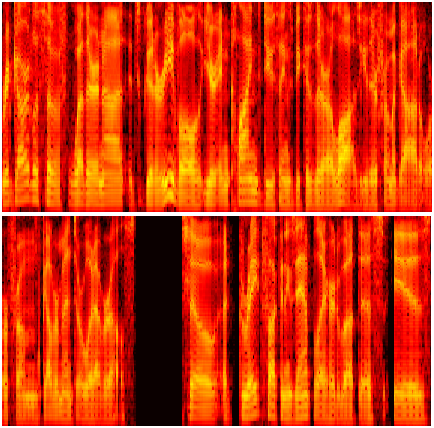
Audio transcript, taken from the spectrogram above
regardless of whether or not it's good or evil. You're inclined to do things because there are laws, either from a god or from government or whatever else. So, a great fucking example I heard about this is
